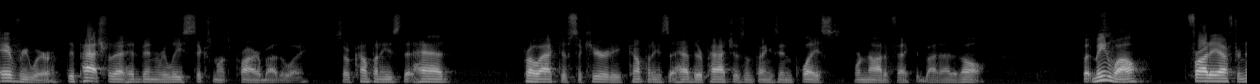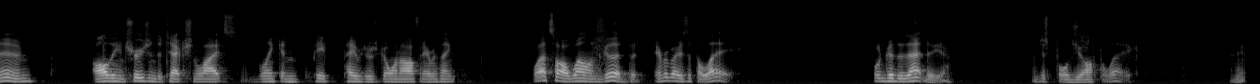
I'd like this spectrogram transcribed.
everywhere. The patch for that had been released six months prior, by the way. So companies that had proactive security companies that had their patches and things in place were not affected by that at all. But meanwhile, Friday afternoon, all the intrusion detection lights, blinking pagers going off and everything. Well, that's all well and good, but everybody's at the lake. What good did that do you? I just pulled you off the lake. Right?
